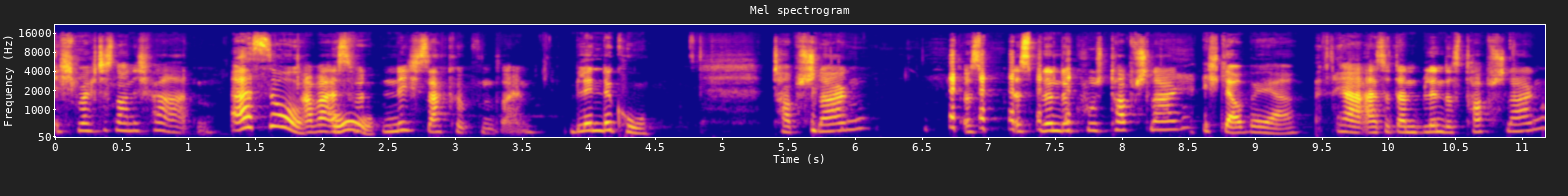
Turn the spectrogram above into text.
ich möchte es noch nicht verraten. Ach so. Aber es oh. wird nicht Sackhüpfen sein. Blinde Kuh. Topschlagen. ist, ist blinde Kuh Topschlagen? Ich glaube ja. Ja, also dann blindes Topschlagen.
